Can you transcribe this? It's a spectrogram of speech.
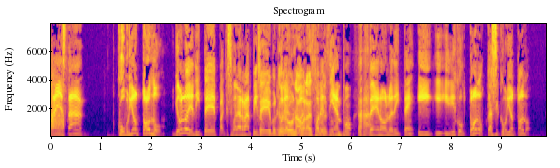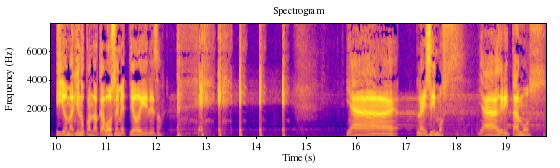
Ahí está. Cubrió todo. Yo lo edité para que se fuera rápido. Sí, porque Por duró el- una por- hora Por el eso. tiempo, pero lo edité. Y, y- y dijo todo, casi cubrió todo. Y yo imagino cuando acabó se metió y le hizo... ya la hicimos. Ya gritamos.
